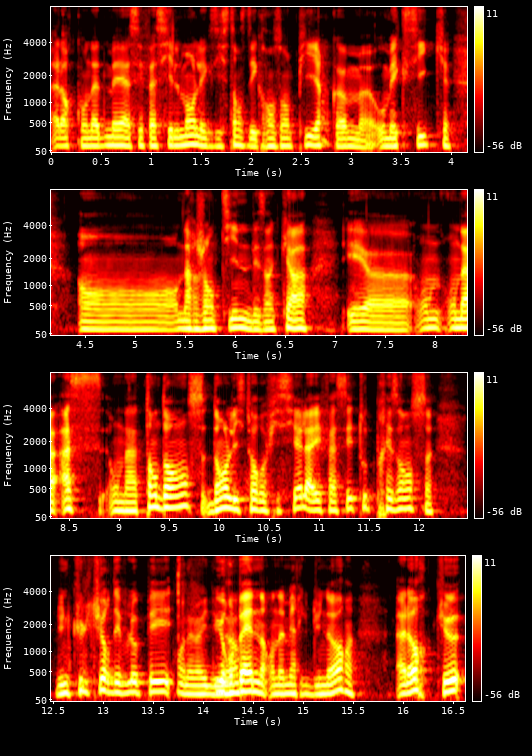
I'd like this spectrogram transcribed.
alors qu'on admet assez facilement l'existence des grands empires comme euh, au Mexique, en, en Argentine, les Incas. Et euh, on, on a ass- on a tendance, dans l'histoire officielle, à effacer toute présence d'une culture développée En Nord. urbaine en Amérique du Nord, alors que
